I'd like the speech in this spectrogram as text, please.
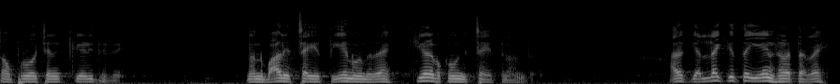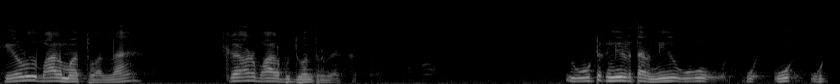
ತಾವು ಪ್ರವಚನ ಕೇಳಿದ್ದೀರಿ ನನ್ನ ಭಾಳ ಇತ್ತು ಏನು ಅಂದರೆ ಕೇಳಬೇಕು ಅನ್ನೋ ಇಚ್ಛೆ ಇತ್ತು ನಂದು. ಅದಕ್ಕೆ ಎಲ್ಲಕ್ಕಿಂತ ಏನು ಹೇಳ್ತಾರೆ ಹೇಳೋದು ಭಾಳ ಮಹತ್ವ ಅಲ್ಲ, ಕೇಳೋರು ಭಾಳ ಬುದ್ಧಿವಂತರು ಈ ಊಟಕ್ಕೆ ನೀಡ್ತಾರೆ, ನೀವು ಊಟ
